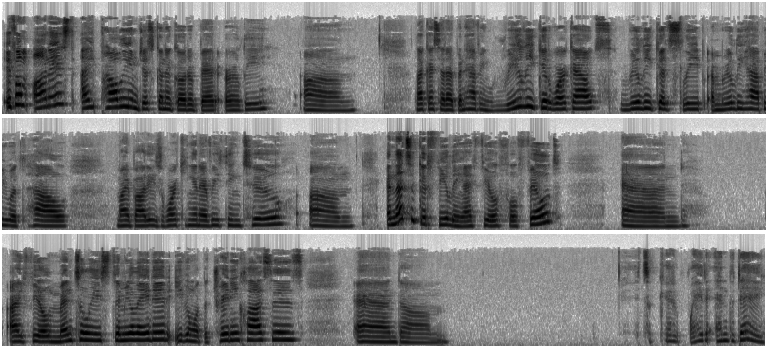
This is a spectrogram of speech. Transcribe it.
If I'm honest, I probably am just gonna go to bed early. Um, like I said, I've been having really good workouts, really good sleep. I'm really happy with how my body's working and everything too. Um, and that's a good feeling. I feel fulfilled and I feel mentally stimulated, even with the trading classes. And um, it's a good way to end the day.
